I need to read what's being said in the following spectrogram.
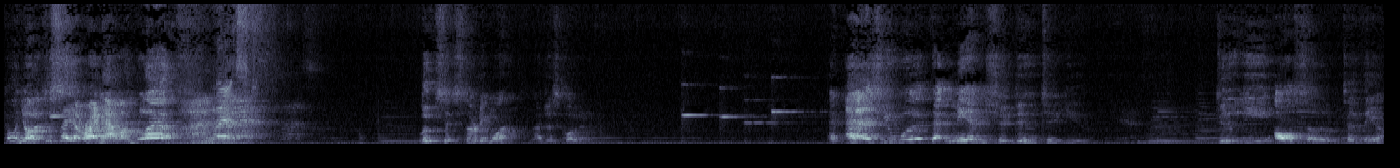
Come on, y'all, just say it right now. I'm blessed. Blessed. Luke 6:31. I just quoted it. And as you would that men should do to you, do ye also to them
